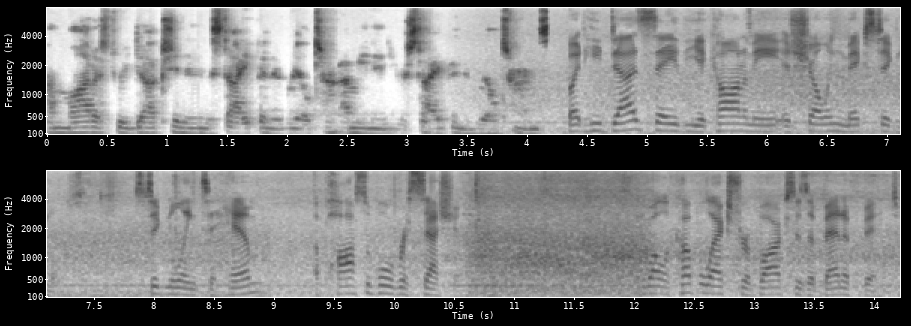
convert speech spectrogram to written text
a modest reduction in the stipend in real terms. I mean, in your stipend in real terms. But he does say the economy is showing mixed signals, signaling to him a possible recession. And while a couple extra bucks is a benefit to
